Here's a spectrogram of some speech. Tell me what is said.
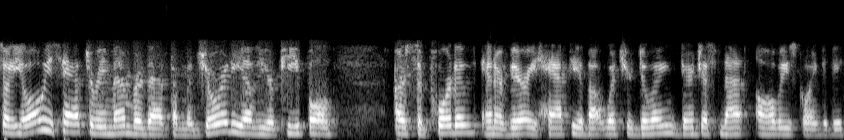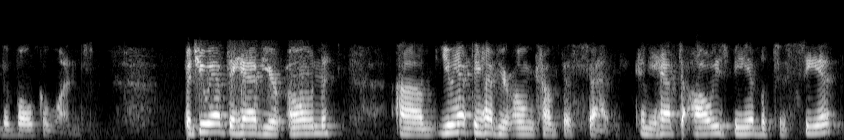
So you always have to remember that the majority of your people are supportive and are very happy about what you're doing. They're just not always going to be the vocal ones. But you have to have your own. Um, you have to have your own compass set, and you have to always be able to see it,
